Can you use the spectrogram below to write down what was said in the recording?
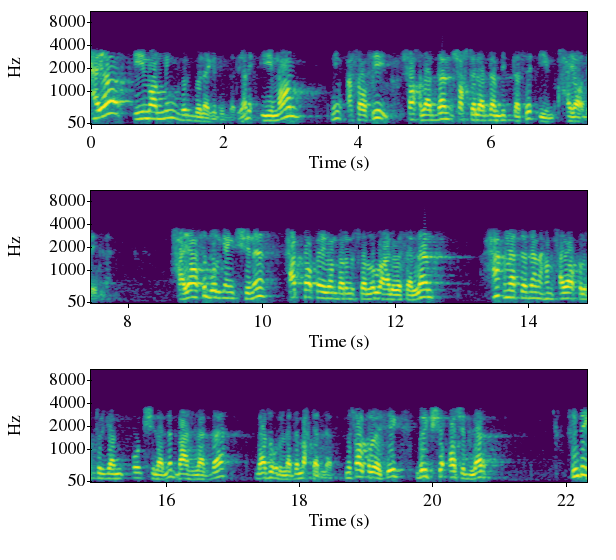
Hayo iymonning bir bo'lagidirdir ya'ni iymonning asosiy shoxlaridan shoxchalaridan bittasi hayo dedilar. Hayosi bo'lgan kishini hatto payg'ambarimiz sollallohu alayhi vasallam haq narsadan ham hayo qilib turgan u kishilarni ba'zilarda ba'zi o'rinlarda maqtadilar. Misol qilib aytsak bir kishi och edilar shunday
